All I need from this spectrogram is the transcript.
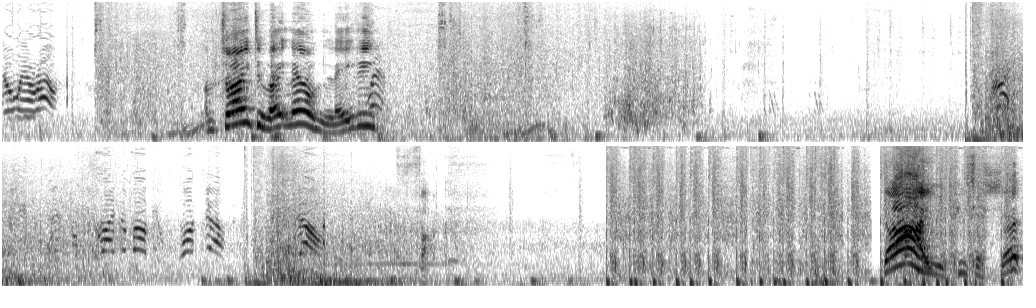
no way around. I'm trying to right now, lady. Right. It's right above you. Watch out. Down. Fuck. Die, you piece of shit.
